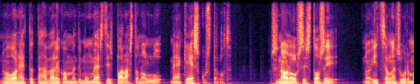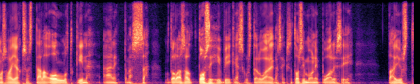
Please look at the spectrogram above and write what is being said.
No mä voin heittää tähän välikommentin. Mun mielestä siis parasta on ollut meidän keskustelut. Koska ne on ollut siis tosi, no itse olen suurimman osan jaksosta täällä ollutkin äänittämässä, mutta ollaan saatu tosi hyviä keskustelua aikaiseksi, tosi monipuolisia. Tai just,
